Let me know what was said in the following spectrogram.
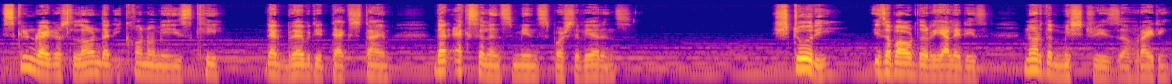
screenwriters learn that economy is key, that brevity takes time, that excellence means perseverance. Story is about the realities, not the mysteries of writing.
